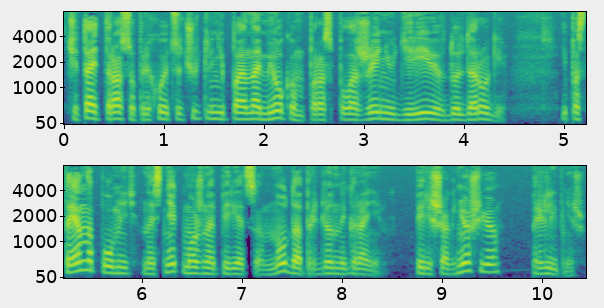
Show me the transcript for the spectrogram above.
Читать трассу приходится чуть ли не по намекам, по расположению деревьев вдоль дороги. И постоянно помнить, на снег можно опереться, но до определенной грани. Перешагнешь ее – прилипнешь.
